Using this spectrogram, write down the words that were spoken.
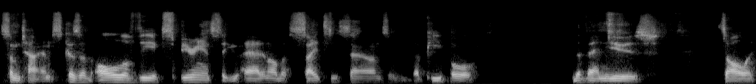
sometimes because of all of the experience that you had and all the sights and sounds and the people, the venues. It's all like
